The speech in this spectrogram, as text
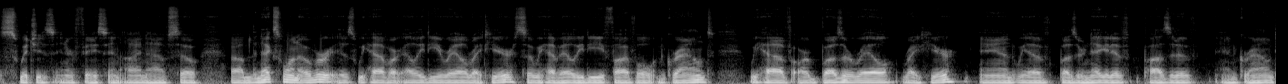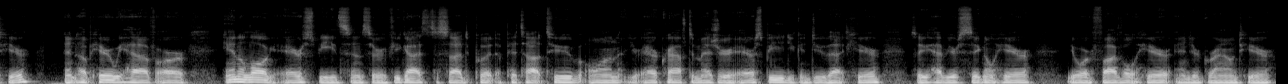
switches interface in iNav. So um, the next one over is we have our LED rail right here. So we have LED 5 volt and ground. We have our buzzer rail right here and we have buzzer negative, positive and ground here. And up here we have our analog airspeed sensor. If you guys decide to put a pitot tube on your aircraft to measure your airspeed, you can do that here. So you have your signal here, your 5 volt here, and your ground here.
